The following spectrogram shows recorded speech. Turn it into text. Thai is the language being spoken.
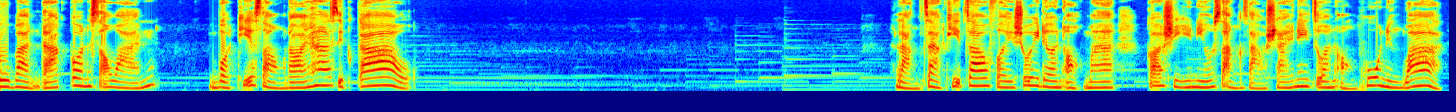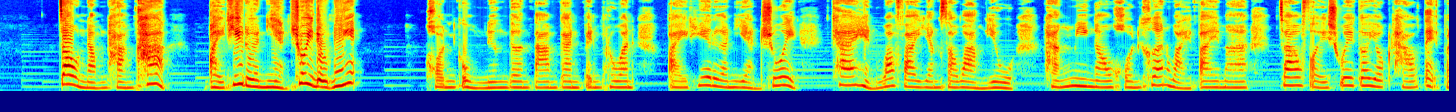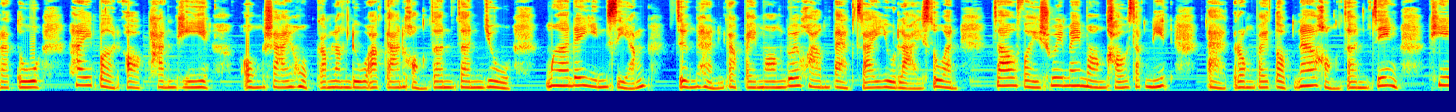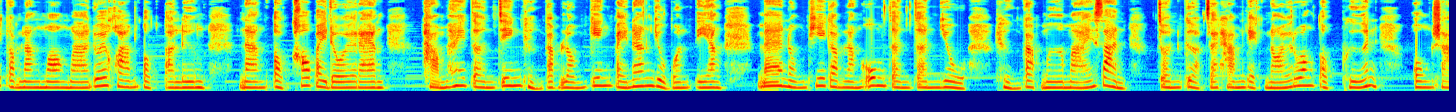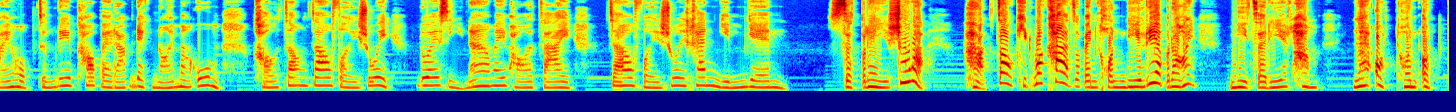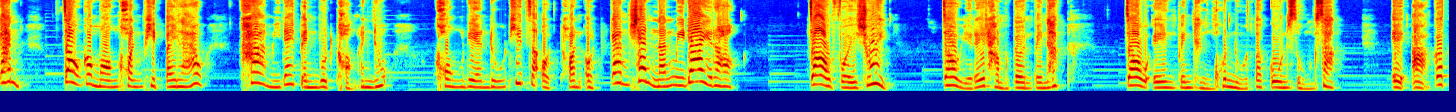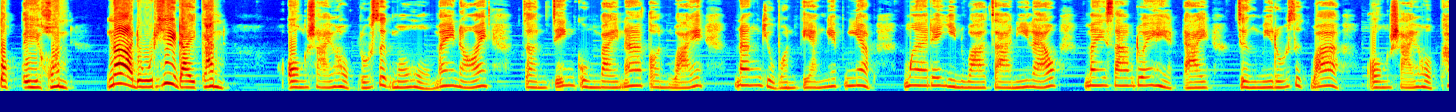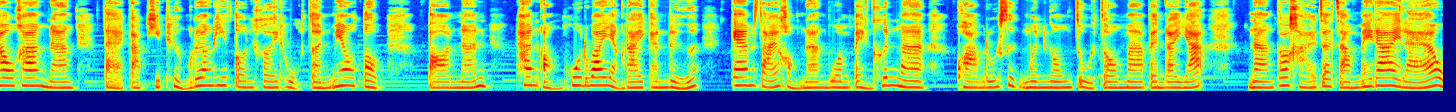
อุบัติรักกลสวรรค์ บทที่ 259 หลังจากที่เจ้าเฟยช่วยเดินออกมา ก็ชี้นิ้วสั่งสาวใช้ในจวนอ๋องผู้หนึ่งว่า เจ้านำทางข้าไปที่เรือนเหยียนช่วยเดี๋ยวนี้ คนกลุ่มหนึ่งเดินตามกันเป็นพรวนไปที่เรือนเหยียนช่วย แค่เห็นว่าไฟยังสว่างอยู่ ทั้งมีเงาคนเคลื่อนไหวไปมา เจ้าเฟยช่วยก็ยกเท้าเตะประตูให้เปิดออกทันที องค์ชายหกกำลังดูอาการของเจินเจินอยู่ เมื่อได้ยินเสียงจึงหันกลับไปมองด้วยความแปลกใจอยู่หลายส่วน เจ้าเฟยช่วยไม่มองเขาสักนิด แต่ตรงไปตบหน้าของเจินจิ้ง ที่กำลังมองมาด้วยความตกตะลึง นางตบเข้าไปโดยแรง ทำให้เจินจิ้งถึงกับล้มกิ้งไปนั่งอยู่บนเตียง แม่นมที่กำลังอุ้มเจินเจินอยู่ ถึงกับมือไม้สั่น จนเกือบจะทำเด็กน้อยร่วงตกพื้น องค์ชายหกจึงรีบเข้าไปรับเด็กน้อยมาอุ้ม เขาจ้องเจ้าเฟยช่วยด้วยสีหน้าไม่พอใจ เจ้าเฟยช่วยแค่นยิ้มเย็น สตรีชั่ว หากเจ้าคิดว่าข้าจะเป็นคนดีเรียบร้อย มีจริยธรรม และอดทนอดกั้น เจ้าก็มองคนผิดไปแล้วข้ามิได้เป็นบุตรของอนุ คงเรียนรู้ที่จะอดทนอดกั้นเช่นนั้นมิได้หรอก เจ้าเฟยช่วย เจ้าอย่าได้ทำเกินไปนัก เจ้าเองเป็นถึงคุณหนูตระกูลสูงศักดิ์เอะอะก็ตบตีคน หน่าดูที่ใดกัน องค์ชายหกรู้สึกโมโหไม่น้อยจนจิ้งกุมใบหน้าตนไว้ นั่งอยู่บนเตียงเงียบๆ เมื่อได้ยินวาจานี้แล้ว ไม่ทราบด้วยเหตุใด จึงมีรู้สึกว่าองค์ชายหกเข้าข้างนาง แต่กลับคิดถึงเรื่องที่ตนเคยถูกจนเมี่ยวตบ ตอนนั้นท่านอ๋องพูดว่าอย่างไรกันหรือ แก้มซ้ายของนางบวมเป่งขึ้นมา ความรู้สึกมึนงงจู่โจมมาเป็นระยะ นางก็คล้ายจะจำไม่ได้แล้ว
